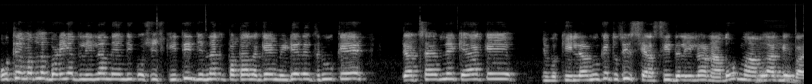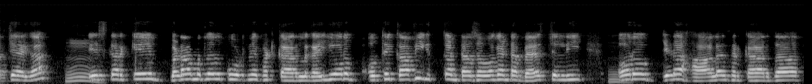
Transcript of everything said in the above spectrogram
ਉੱਥੇ ਮਤਲਬ ਬੜੀਆਂ ਦਲੀਲਾਂ ਦੇਣ ਦੀ ਕੋਸ਼ਿਸ਼ ਕੀਤੀ ਜਿੰਨਾ ਕਿ ਪਤਾ ਲੱਗਿਆ ਮੀਡੀਆ ਦੇ ਥਰੂ ਕਿ ਜੱਜ ਸਾਹਿਬ ਨੇ ਕਿਹਾ ਕਿ ਵਕੀਲਾਂ ਨੂੰ ਕਿ ਤੁਸੀਂ ਸਿਆਸੀ ਦਲੀਲਾਂ ਨਾ ਦਿਓ ਮਾਮਲਾ ਅੱਗੇ ਵੱਧ ਜਾਏਗਾ। ਇਸ ਕਰਕੇ ਬੜਾ ਮਤਲਬ ਕੋਰਟ ਨੇ ਫਟਕਾਰ ਲਗਾਈ ਔਰ ਉੱਥੇ ਕਾਫੀ ਘੰਟਾ ਸਵਾ ਘੰਟਾ ਬਹਿਸ ਚੱਲੀ ਔਰ ਜਿਹੜਾ ਹਾਲ ਹੈ ਸਰਕਾਰ ਦਾ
